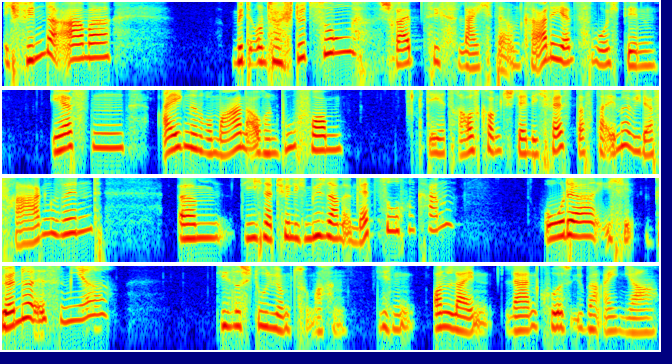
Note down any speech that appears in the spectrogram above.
Ich finde aber, mit Unterstützung schreibt sich's leichter. Und gerade jetzt, wo ich den ersten eigenen Roman auch in Buchform, der jetzt rauskommt, stelle ich fest, dass da immer wieder Fragen sind, ähm, die ich natürlich mühsam im Netz suchen kann. Oder ich gönne es mir, dieses Studium zu machen, diesen Online-Lernkurs über ein Jahr,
